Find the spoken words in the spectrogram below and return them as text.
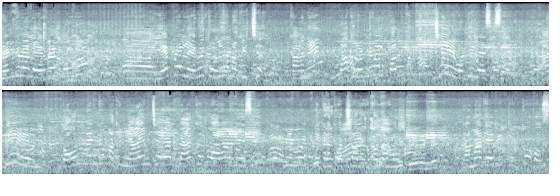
రెండు వేల ఇరవై మూడు ఏప్రిల్ ఇరవై తొమ్మిది మాకు ఇచ్చారు కానీ మాకు రెండు వేల పంతొమ్మిది నుంచి వడ్డీలు వేసేసారు అది గవర్నమెంట్ మాకు న్యాయం చేయాలి బ్యాంకుల ద్వారా అనేసి మేము ఇప్పుడు ఇక్కడికి వచ్చాము రమాదేవి టిడ్కో హౌస్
